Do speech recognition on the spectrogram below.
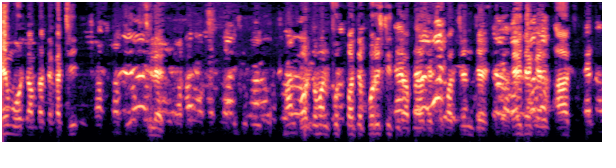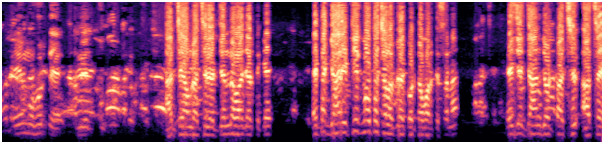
এই মুহূর্তে আমরা দেখাচ্ছি বর্তমান ফুটপাতের পরিস্থিতি আপনারা দেখতে পাচ্ছেন যে, এই দেখেন আজ এই মুহূর্তে আমি আজকে আমরা সিলেট জিন্দাবাজার থেকে একটা গাড়ি ঠিক মতো চলাফেরা করতে পারতেছে না। এই যে যানজটটা আছে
